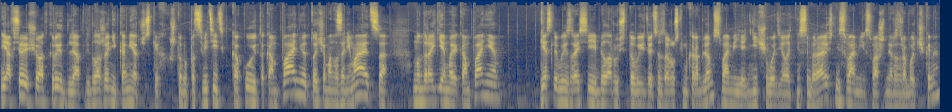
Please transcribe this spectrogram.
я все еще открыт для предложений коммерческих, чтобы подсветить какую-то компанию, то, чем она занимается. Но, дорогие мои компании, если вы из России и Беларуси, то вы идете за русским кораблем. С вами я ничего делать не собираюсь, ни с вами, ни с вашими разработчиками.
